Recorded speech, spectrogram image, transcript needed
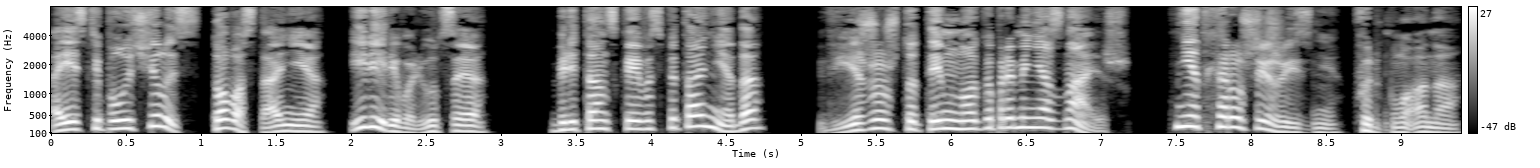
а если получилось, то восстание или революция». «Британское воспитание, да?» «Вижу, что ты много про меня знаешь». «Нет хорошей жизни», — фыркнула она.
